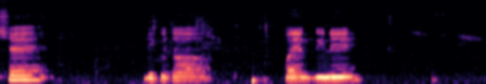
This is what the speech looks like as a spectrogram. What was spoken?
হচ্ছে বিগত কয়েকদিনে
